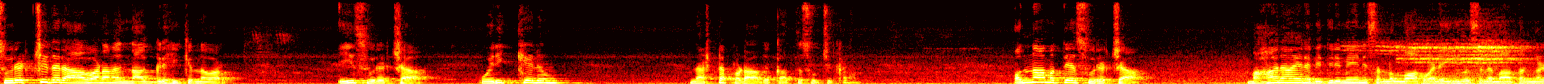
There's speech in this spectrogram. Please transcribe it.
സുരക്ഷിതരാവണമെന്നാഗ്രഹിക്കുന്നവർ ഈ സുരക്ഷ ഒരിക്കലും നഷ്ടപ്പെടാതെ കാത്തു സൂക്ഷിക്കണം. ഒന്നാമത്തെ സുരക്ഷ. മഹാനായ നബി തിരുമേനി സല്ലല്ലാഹു അലൈഹി വസല്ലമ തങ്ങൾ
